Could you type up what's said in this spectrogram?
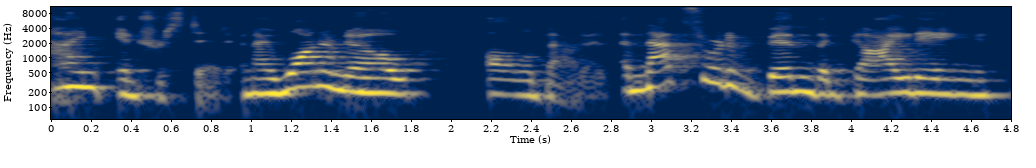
I'm interested and I want to know all about it. And that's sort of been the guiding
